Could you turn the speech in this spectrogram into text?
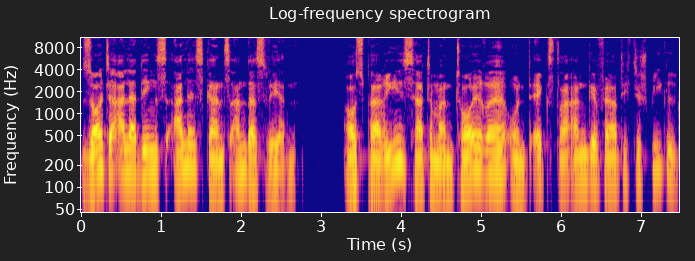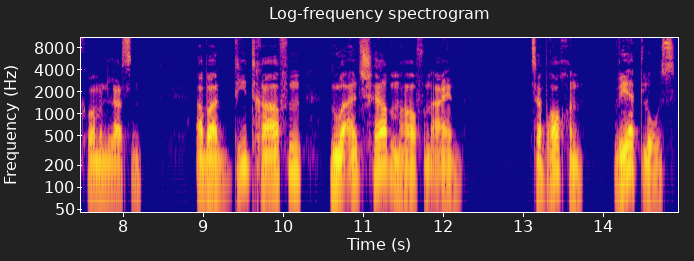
sollte allerdings alles ganz anders werden. Aus Paris hatte man teure und extra angefertigte Spiegel kommen lassen aber die trafen nur als Scherbenhaufen ein. Zerbrochen, wertlos,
